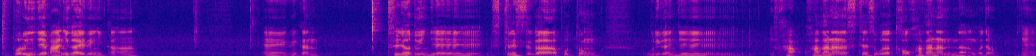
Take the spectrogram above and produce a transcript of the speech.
투포를 이제 많이 가야 되니까 예, 그러니까 틀려도 이제 스트레스가 보통 우리가 이제 화, 화가 나는 스트레스보다 더 화가 난다는 거죠. 예.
